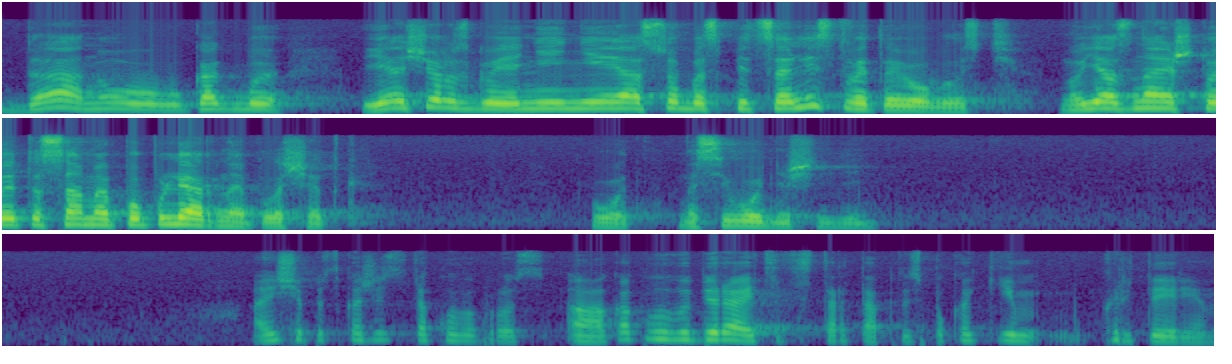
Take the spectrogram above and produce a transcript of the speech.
Да, ну как бы, я еще раз говорю, я не, не особо специалист в этой области, но я знаю, что это самая популярная площадка. Вот, на сегодняшний день. А еще подскажите такой вопрос. А как вы выбираете эти стартапы? То есть по каким критериям?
